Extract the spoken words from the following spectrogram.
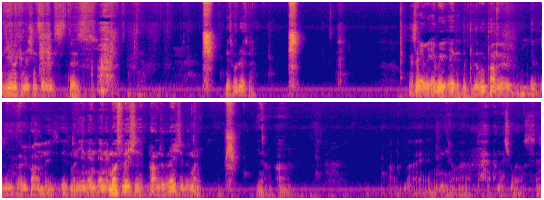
the human conditions that is, that is, what it is, man. Like I said, every every it, the, the root problem of every the, the root of every problem is, is money, and, and and most relationship problems with relationship is money. You know, um, um I, you know, uh, I'm not sure what else to say.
